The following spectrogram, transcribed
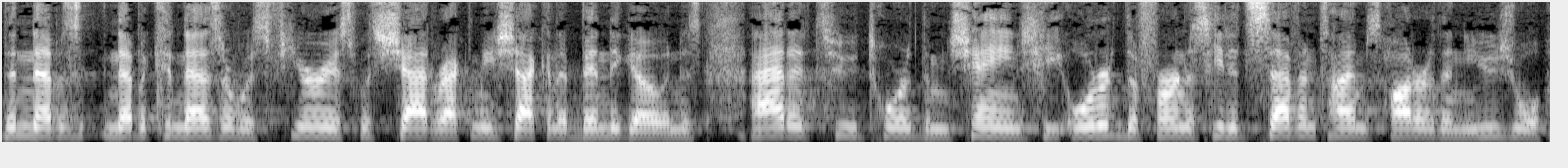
Then Nebuchadnezzar was furious with Shadrach, Meshach, and Abednego, and his attitude toward them changed. He ordered the furnace heated seven times hotter than usual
